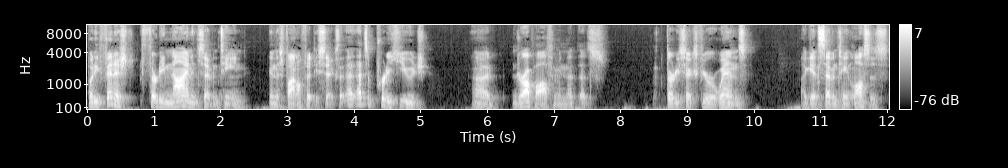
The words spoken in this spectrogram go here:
but he finished 39 and 17 in his final 56. that's a pretty huge uh, drop off. I mean, that, that's 36 fewer wins against 17 losses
